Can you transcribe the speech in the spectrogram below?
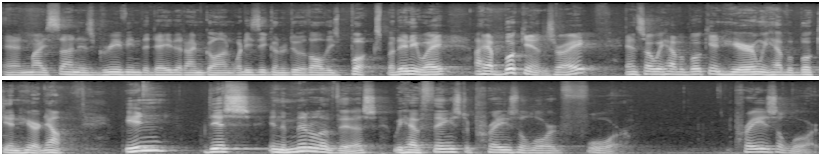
And my son is grieving the day that I'm gone. What is he going to do with all these books? But anyway, I have bookends, right? And so we have a book in here and we have a book in here. Now, in this, in the middle of this, we have things to praise the Lord for. Praise the Lord.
